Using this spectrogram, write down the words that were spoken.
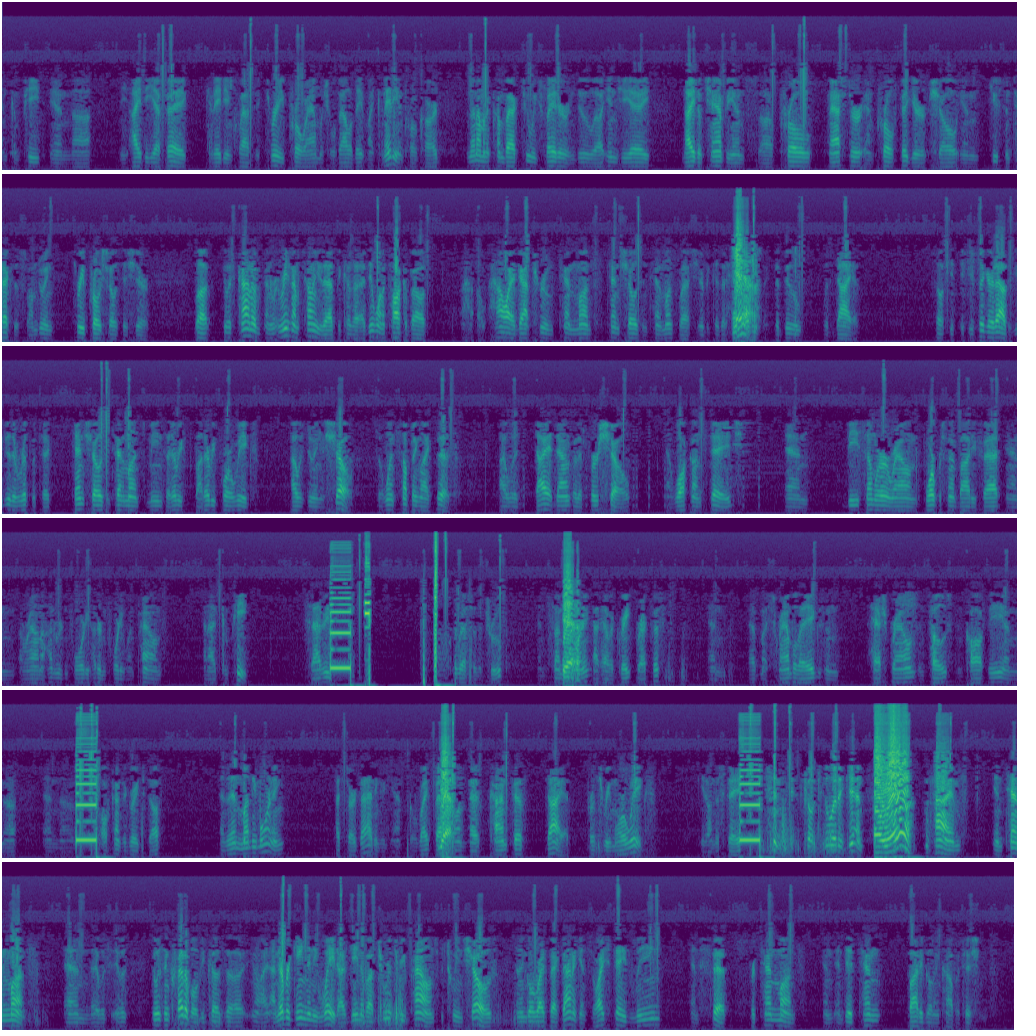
and compete in uh, the IDFA Canadian Classic 3 Pro-Am, which will validate my Canadian Pro card. And then I'm going to come back two weeks later and do uh, NGA Night of Champions uh, Pro Master and Pro Figure show in Houston, Texas. So I'm doing three pro shows this year. But it was kind of, and the reason I'm telling you that because I, I did want to talk about how I got through 10 months, 10 shows in 10 months last year because it had Yeah. everything to do with diet. So if you, if you figure it out, if you do the arithmetic, 10 shows in 10 months means that every about every four weeks I was doing a show. So it went something like this. I would diet down for the first show and walk on stage and be somewhere around 4% body fat and around 140, 141 pounds, and I'd compete. Saturday, the rest of the troop, and Sunday Yeah. morning I'd have a great breakfast and have my scrambled eggs and hash browns and toast and coffee and uh, and uh, all kinds of great stuff. And then Monday morning, I'd start dieting again. Go right back Yeah. on that contest diet for three more weeks. Get on the stage and go do it again Oh yeah. times in 10 months, and it was it was it was incredible because uh, you know I, I never gained any weight. I'd gain about two or three pounds between shows, and then go right back down again. So I stayed lean and fit for 10 months and, and did 10 bodybuilding competitions.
